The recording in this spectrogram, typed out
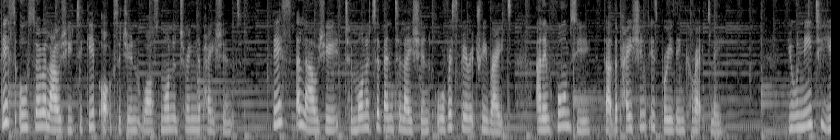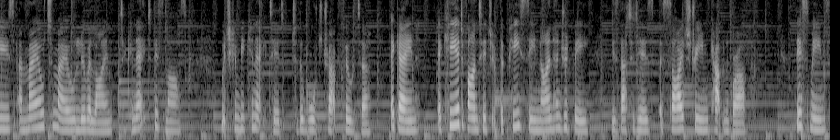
This also allows you to give oxygen whilst monitoring the patient. This allows you to monitor ventilation or respiratory rate and informs you that the patient is breathing correctly. You will need to use a male-to-male -male Luer line to connect this mask, which can be connected to the water trap filter. Again, a key advantage of the PC900B is that it is a side stream capnograph. This means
